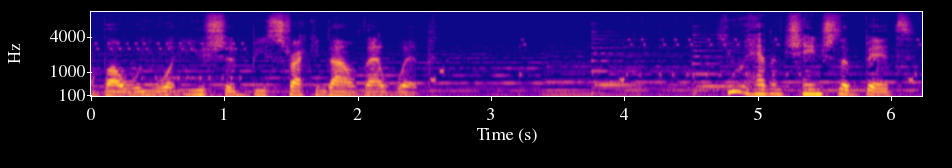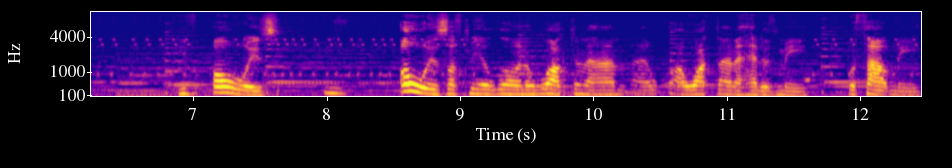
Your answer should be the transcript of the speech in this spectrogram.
about what you should be striking down with that whip. You haven't changed a bit. You've always, you've always left me alone and walked on, uh, walked on ahead of me, without me.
